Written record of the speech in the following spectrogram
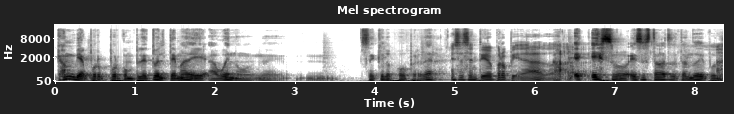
cambia por, por completo el tema de, ah, bueno, eh, sé que lo puedo perder. Ese sentido de propiedad. Ah, e, eso, eso estaba tratando de poner.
